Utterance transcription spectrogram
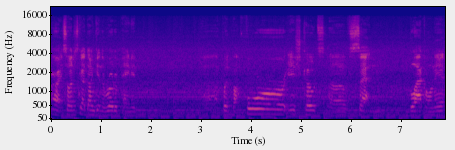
Alright, so I just got done getting the rotor painted. Uh, I put about four-ish coats of satin black on it.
